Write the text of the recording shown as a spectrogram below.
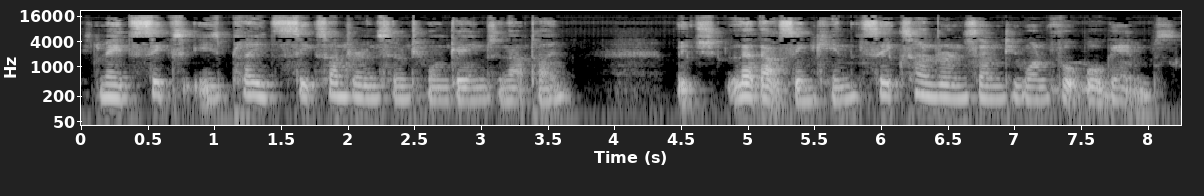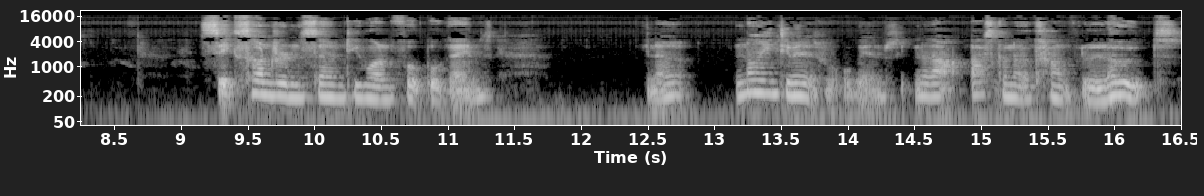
He's made six. He's played 671 games in that time, which let that sink in. 671 football games. 671 football games. You know, 90 minutes football games. You know that that's gonna account for loads.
